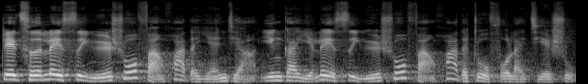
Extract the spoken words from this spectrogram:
这次类似于说反话的演讲，应该以类似于说反话的祝福来结束。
